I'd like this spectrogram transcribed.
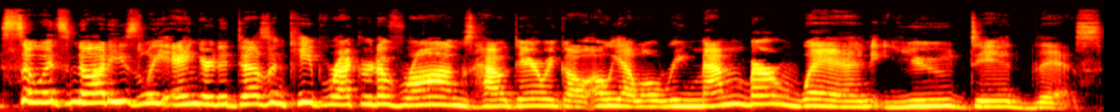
So it's not easily angered. It doesn't keep record of wrongs. How dare we go oh yeah well remember when you did this?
